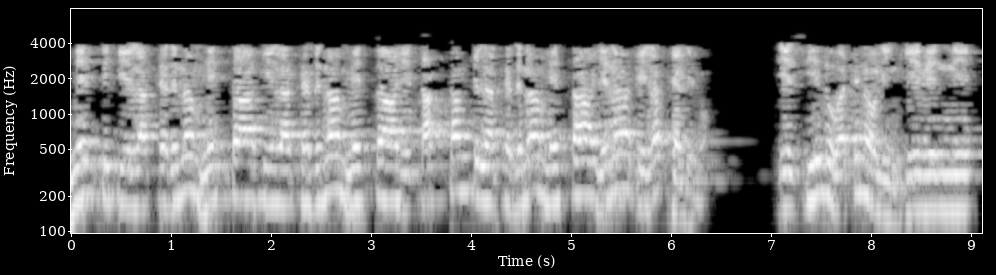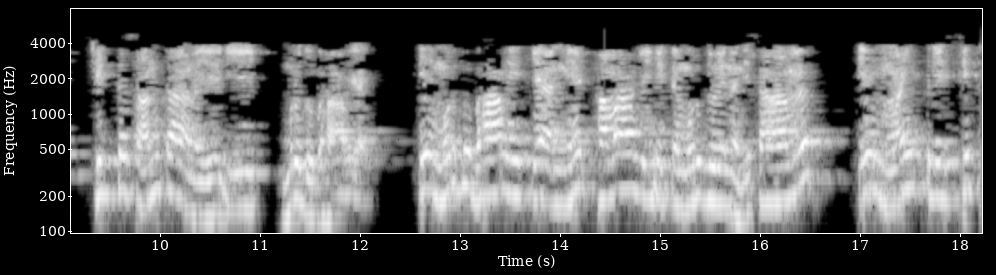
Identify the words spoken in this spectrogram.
මෙත්ති කියලා හැදෙනවා මෙත්තා කියලා හැදෙනවා මෙත්තායි සත්තං කියලා හැදෙනවා මෙත්තායන කියලා හැදෙනවා. ඒ සියලු වචන වලින් කියවෙන්නේ චිත්ත සංකාණයෙහි මෘදු භාවයයි. ඒ මුරුදු භාවය කියන්නේ තමාගේ හිත මුරුදු වෙන නිසාම ඒ මෛත්‍රී සිත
